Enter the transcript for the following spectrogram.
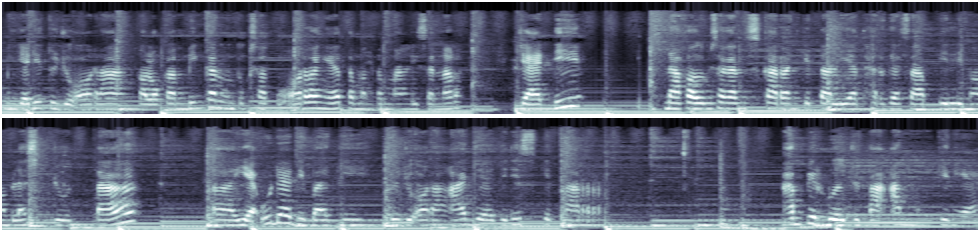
menjadi tujuh orang. Kalau kambing kan untuk satu orang ya teman-teman listener. Jadi, nah kalau misalkan sekarang kita lihat harga sapi 15 juta, uh, ya udah dibagi tujuh orang aja. Jadi sekitar hampir 2 jutaan mungkin ya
